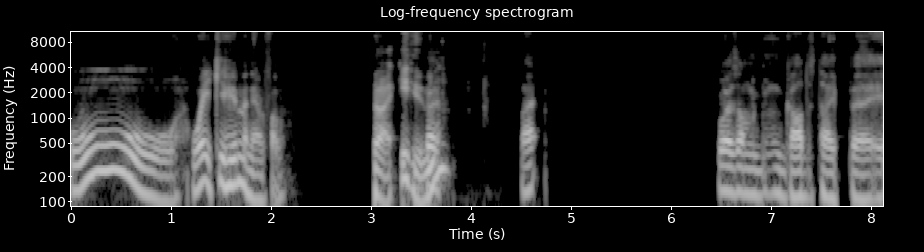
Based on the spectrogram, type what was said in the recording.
oh, hun er ikke human, iallfall. Hun er ikke human. Nei. Hun er sånn god-type uh,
